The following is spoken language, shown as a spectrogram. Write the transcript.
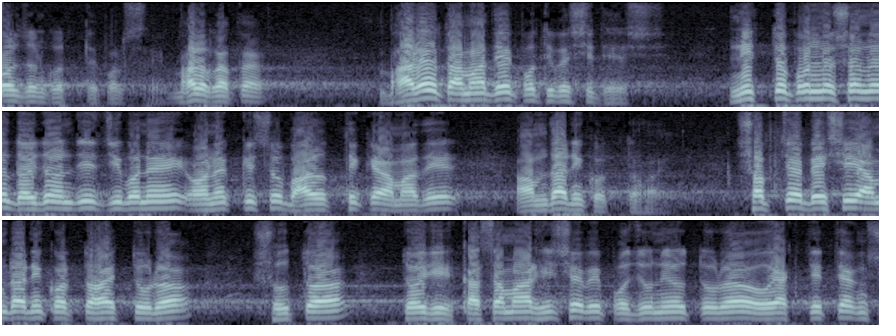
বর্জন করতে পারছে ভালো কথা, ভারত আমাদের প্রতিবেশী দেশ। নিত্য পণ্য সঙ্গে দৈনন্দিন জীবনে অনেক কিছু ভারত থেকে আমাদের আমদানি করতে হয়। সবচেয়ে বেশি আমদানি করতে হয় তুরা সুতা তৈরির কাঁচামাল হিসেবে প্রয়োজনীয় তুরা ও এক তৃতীয়াংশ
